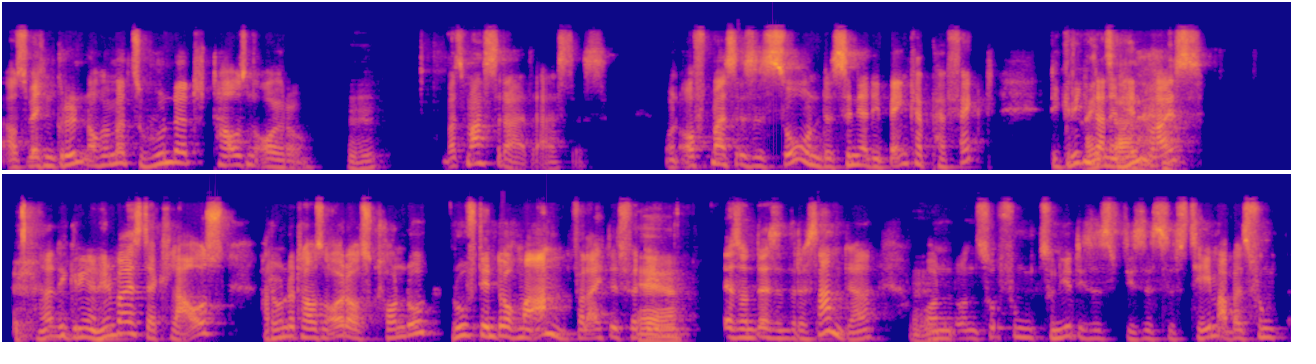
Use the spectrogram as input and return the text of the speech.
aus welchen Gründen auch immer, zu 100.000 Euro. Mhm was machst du da als erstes? Und oftmals ist es so, und das sind ja die Banker perfekt, die kriegen dann einen Hinweis, ja, die kriegen einen Hinweis, der Klaus hat 100.000 Euro aufs Konto, ruf den doch mal an, vielleicht ist für ja, den ja. das und das interessant, ja. Mhm. Und, und so funktioniert dieses, dieses System, aber es funkt,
